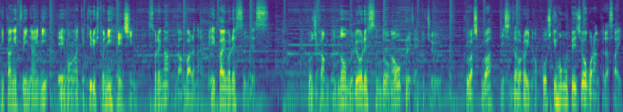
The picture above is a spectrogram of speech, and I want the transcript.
2ヶ月以内に英語ができる人に返信それが頑張らない英会話レッスンです。5時間分の無料レッスン動画をプレゼント中。詳しくは西澤ロイの公式ホームページをご覧ください。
